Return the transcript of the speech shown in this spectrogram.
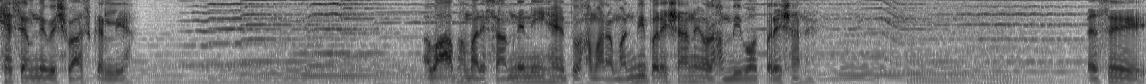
कैसे हमने विश्वास कर लिया? अब आप हमारे सामने नहीं हैं तो हमारा मन भी परेशान है और हम भी बहुत परेशान हैं। ऐसे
